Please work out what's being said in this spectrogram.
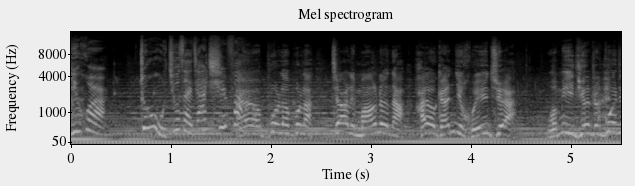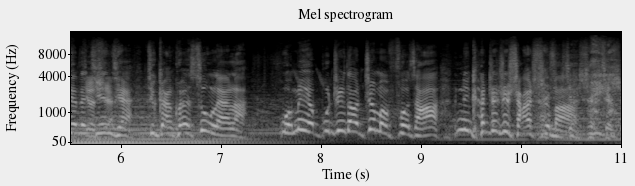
一会儿。中午就在家吃饭。哎呀，不了不了，家里忙着呢，还要赶紧回去。我们一听这郭家的亲戚，就赶快送来了。我们也不知道这么复杂，你看这是啥事嘛？是是是，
